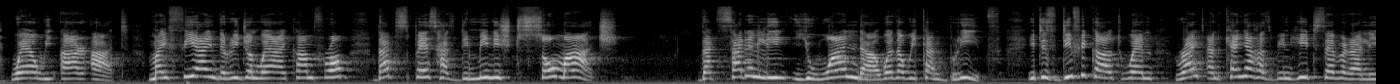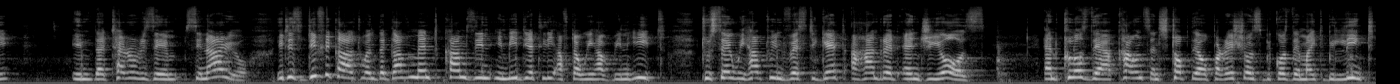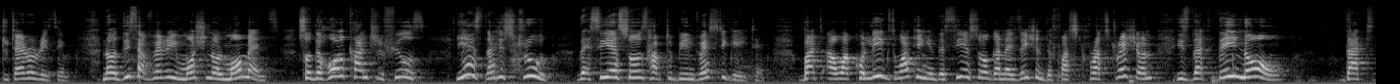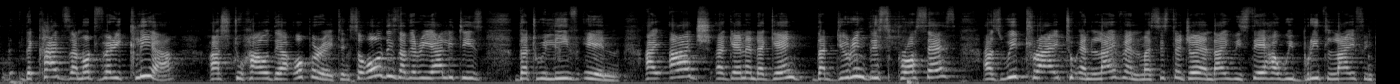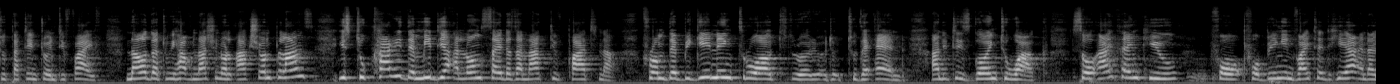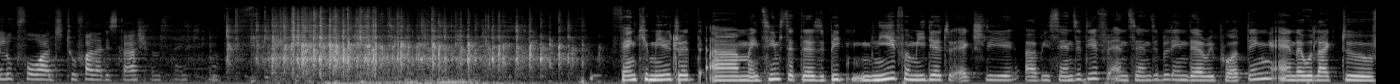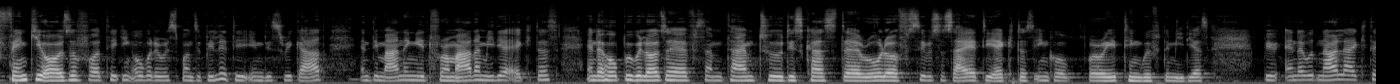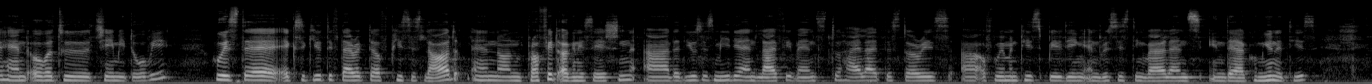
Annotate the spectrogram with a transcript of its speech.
where we are at. My fear in the region where I come from, that space has diminished so much that suddenly you wonder whether we can breathe. It is difficult when, right, and Kenya has been hit severally in the terrorism scenario. It is difficult when the government comes in immediately after we have been hit to say we have to investigate 100 NGOs and close their accounts and stop their operations because they might be linked to terrorism. Now, these are very emotional moments. So the whole country feels, yes, that is true the CSOs have to be investigated. But our colleagues working in the CSO organization, the first frustration is that they know that the cards are not very clear as to how they are operating. So all these are the realities that we live in. I urge again and again that during this process, as we try to enliven, my sister Joy and I, we say how we breathe life into 1325. Now that we have national action plans, is to carry the media alongside as an active partner from the beginning throughout to, the end. And it is going to work. So I thank you for, for being invited here and I look forward to further discussions. Thank you. Thank you, Mildred. Um, it seems that there's a big need for media to actually uh, be sensitive and sensible in their reporting. And I would like to thank you also for taking over the responsibility in this regard and demanding it from other media actors. And I hope we will also have some time to discuss the role of civil society actors in cooperating with the medias. And I would now like to hand over to Jamie Dobie who is the executive director of Peace is Loud, a non-profit organization uh, that uses media and live events to highlight the stories uh, of women peace building and resisting violence in their communities.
